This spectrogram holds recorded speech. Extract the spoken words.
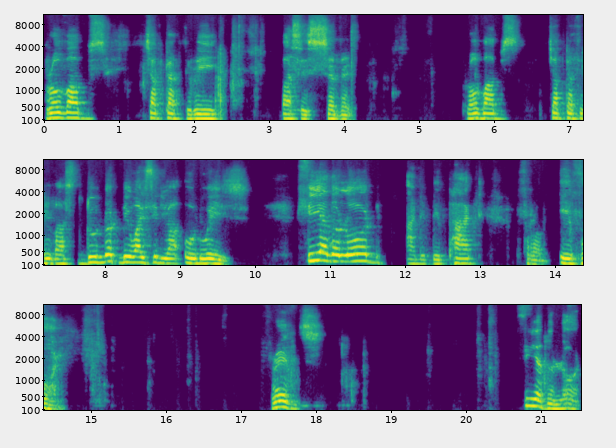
Proverbs chapter 3, verses 7. Proverbs chapter 3, verse Do not be wise in your own ways. Fear the Lord and depart from evil. Friends, fear the Lord.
